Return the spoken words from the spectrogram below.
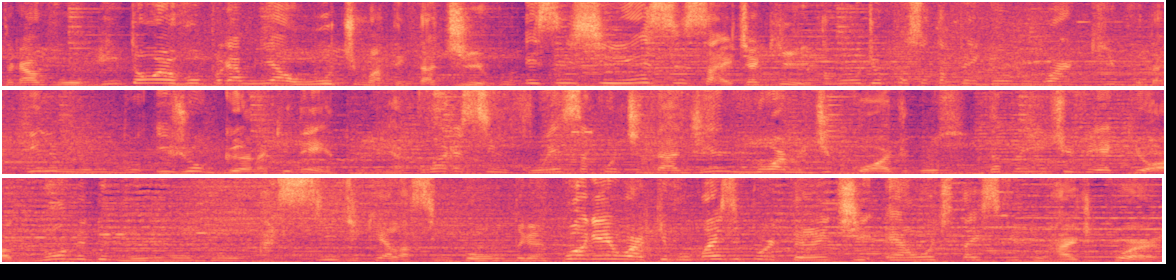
travou. Então eu vou para minha última tentativa. Existe esse site aqui, onde eu posso estar tá pegando o arquivo daquele mundo e jogando aqui dentro. E agora sim, com essa quantidade enorme de códigos, dá pra gente ver aqui, ó, nome do mundo, a seed que ela se encontra. Porém, o arquivo mais importante é onde está escrito Hardcore.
